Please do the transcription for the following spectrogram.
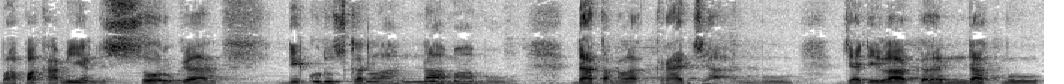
Bapa kami yang di surga, dikuduskanlah namamu, datanglah kerajaanmu, jadilah kehendakmu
